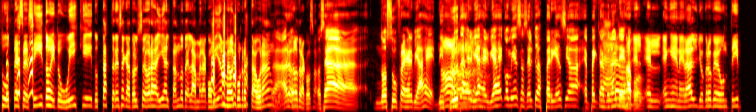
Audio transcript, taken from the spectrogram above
tus tececitos y tu whisky. Y tú estás 13, 14 horas ahí saltándote. La, la comida es mejor que un restaurante. Claro. Es otra cosa. O sea, no sufres el viaje, disfrutas no, no, el viaje. El viaje comienza a ser tu experiencia espectacular Claro. de El- Japón. el- en general, yo creo que un tip,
